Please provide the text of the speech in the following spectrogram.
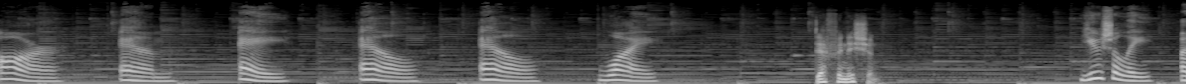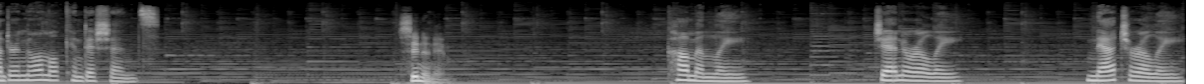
R M A L L Y. Definition. Usually, under normal conditions. Synonym. Commonly, Generally, Naturally.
